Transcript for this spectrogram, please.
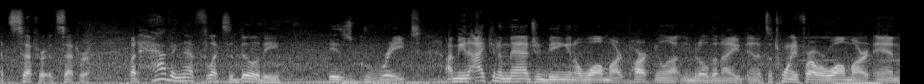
etc., etc. But having that flexibility is great. I mean, I can imagine being in a Walmart parking lot in the middle of the night and it's a 24 hour Walmart and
